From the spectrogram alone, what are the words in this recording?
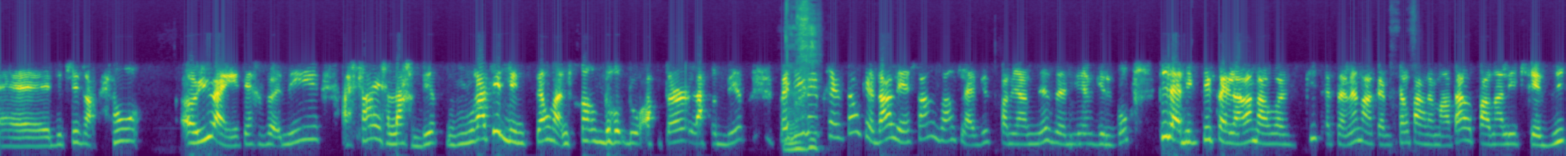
euh, député de Jean a eu à intervenir, à faire l'arbitre. Vous vous rappelez de l'émission dans le centre Goldwater, l'arbitre? Ben, j'ai eu l'impression que dans l'échange entre la vice-première ministre Geneviève Guilbeault puis la députée Saint-Laurent Maroski cette semaine en commission parlementaire pendant les crédits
